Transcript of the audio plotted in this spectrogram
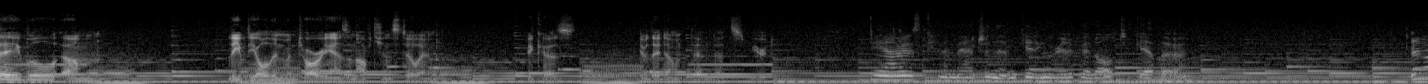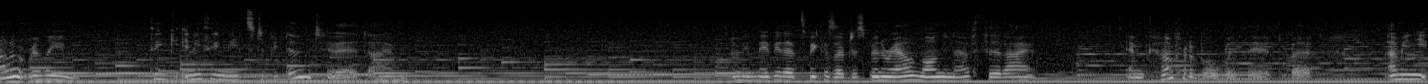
They will um, leave the old inventory as an option still in, because if they don't, then that's weird. Yeah, I just can't imagine them getting rid of it altogether. And I don't really think anything needs to be done to it. I'm. I mean, maybe that's because I've just been around long enough that I am comfortable with it. But I mean,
